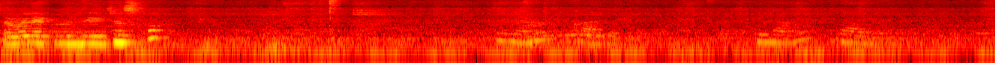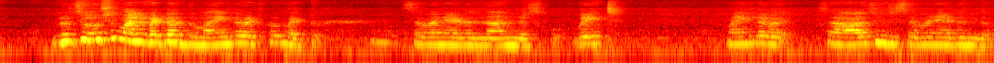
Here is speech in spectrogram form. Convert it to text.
Seven ఎక్కడుంది? చూసుకో ఇలా కాదు. ఇలా కాదు. నువ్వు చూసి మళ్ళీ పెట్టద్దు మైండ్లో పెట్టుకొని పెట్టు. సెవెన్ ఏడు ఉందా అని చూసుకో. వెయిట్ మైండ్లో ఒకసారి ఆలోచించి సెవెన్ ఏడు ఉందో.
